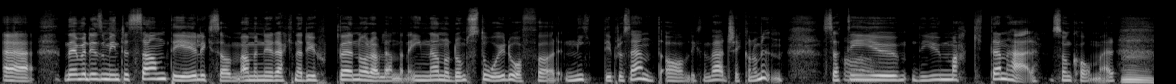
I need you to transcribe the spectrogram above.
Eh, nej men det som är intressant är ju liksom, ja men ni räknade ju upp eh, några av länderna innan och de står ju då för 90% av liksom världsekonomin. Så att det, är Ja. ju, det är ju makten här som kommer. Mm.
